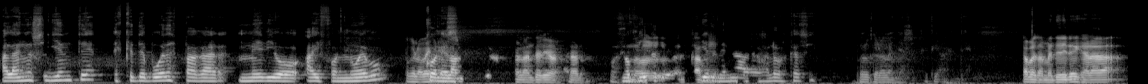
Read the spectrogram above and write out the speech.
al año siguiente es que te puedes pagar medio iPhone nuevo Porque lo con el. Con el anterior, claro. No Haciendo pierde, nada de valor casi. Porque lo vendes, efectivamente. Ah, pero también te diré que ahora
